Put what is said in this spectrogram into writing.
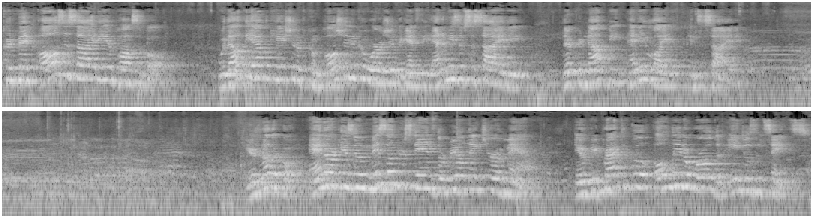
could make all society impossible. Without the application of compulsion and coercion against the enemies of society, there could not be any life in society. Here's another quote Anarchism misunderstands the real nature of man. It would be practical only in a world of angels and saints.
